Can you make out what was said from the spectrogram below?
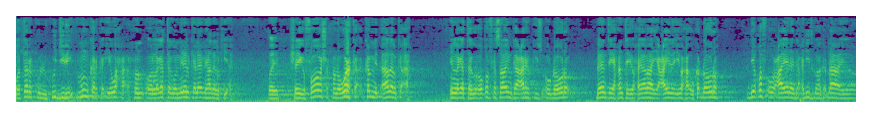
Wa tarku اlhujri munkarka iyo waxa xun oo laga tago min alkalaami hadalkii ah. Ayb shayga foosha xunoo warka ka mid ah hadalka ah. In laga tago oo qofka saa'imkaa carabkiisa uu dhowro beenta iyo xanta iyo waxyaabaha iyo cayda iyo waxa uu ka dhowro. Haddii qof uu caayana de xadiidku waa ka dhahayo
